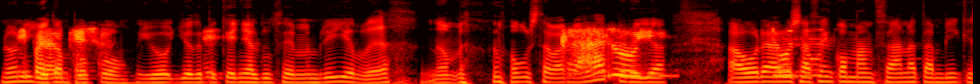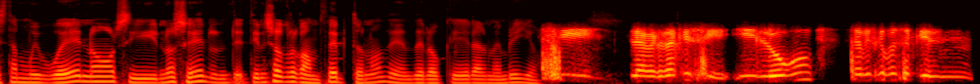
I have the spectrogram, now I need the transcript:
No, ni, yo tampoco. Yo, yo de eh, pequeña el dulce de membrillo no, me, no me gustaba nada, pero ya ahora los hacen con manzana también, que están muy buenos y no sé, tienes otro concepto, ¿no? De, de lo que era el membrillo. Sí, la verdad que sí. Y luego, ¿sabes qué pasa? Que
